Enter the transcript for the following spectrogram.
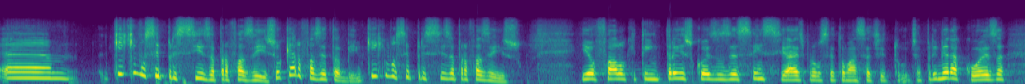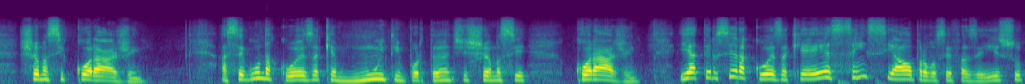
Uh, o que, que você precisa para fazer isso? Eu quero fazer também. O que, que você precisa para fazer isso? E eu falo que tem três coisas essenciais para você tomar essa atitude. A primeira coisa chama-se coragem. A segunda coisa, que é muito importante, chama-se coragem. E a terceira coisa, que é essencial para você fazer isso,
